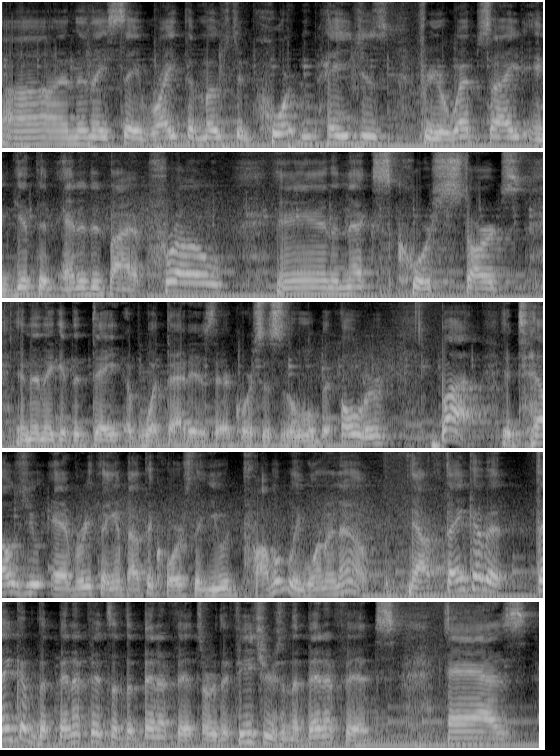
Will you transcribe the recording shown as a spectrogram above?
uh, and then they say write the most important pages for your website and get them edited by a pro. And the next course starts and then they give the date of what that is there. Of course this is a little bit older but it tells you everything about the course that you would probably want to know. Now think of it think of the benefits of the benefits or the features and the benefits as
